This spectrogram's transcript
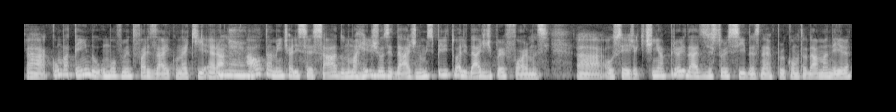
ah, combatendo o movimento farisaico, né, que era É. altamente alicerçado numa religiosidade, numa espiritualidade de performance. Ah, ou seja, que tinha prioridades distorcidas, né, por conta da maneira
